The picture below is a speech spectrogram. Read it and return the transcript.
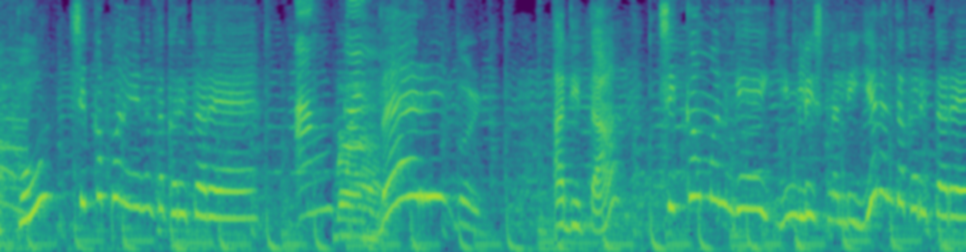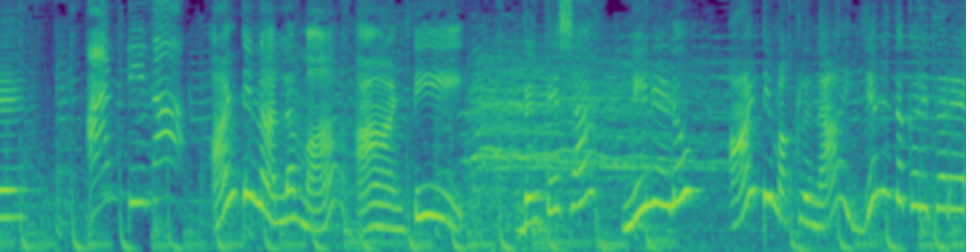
ಅಪ್ಪು ಚಿಕ್ಕಪ್ಪನ ಏನಂತ ಕರೀತಾರೆ? ವೆರಿ ಗುಡ್ ಅದಿತಾ ಚಿಕ್ಕಮ್ಮನ್ಗೆ ಇಂಗ್ಲಿಷ್ನಲ್ಲಿ ಏನಂತ ಕರೀತಾರೆ? ಆಂಟಿನ ಅಲ್ಲಮ್ಮ ಆಂಟಿ. ವೆಂಕಟೇಶ ನೀನೇಳು ಆಂಟಿ ಮಕ್ಕಳನ್ನ ಏನಂತ ಕರೀತಾರೆ?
